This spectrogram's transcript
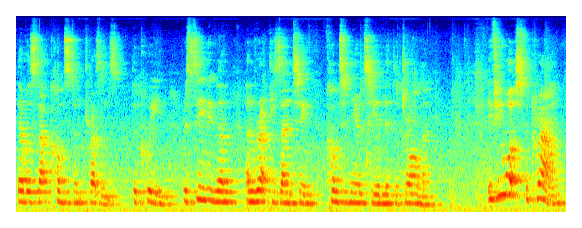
there was that constant presence, the Queen, receiving them and representing continuity amid the drama. If you watch The Crown,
